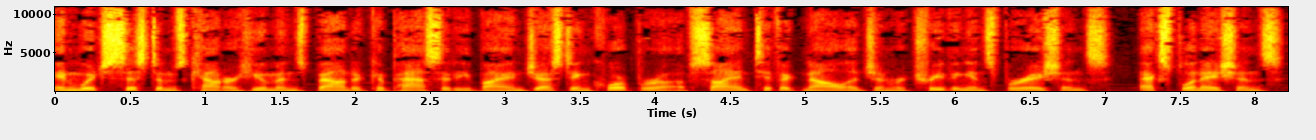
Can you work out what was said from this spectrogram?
in which systems counter humans' bounded capacity by ingesting corpora of scientific knowledge and retrieving inspirations, explanations,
